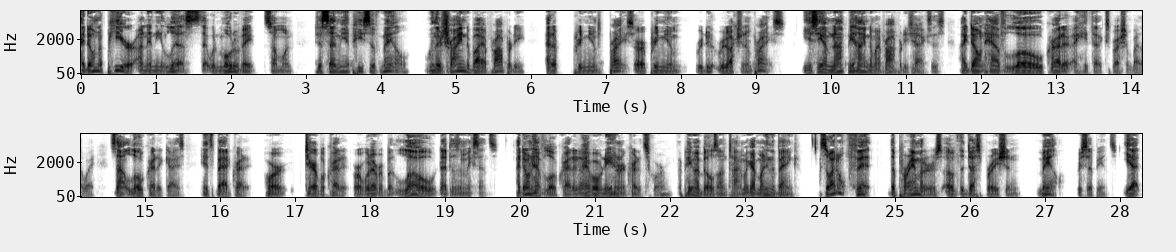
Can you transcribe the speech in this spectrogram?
I don't appear on any lists that would motivate someone to send me a piece of mail when they're trying to buy a property at a premium price or a premium redu- reduction in price. You see, I'm not behind on my property taxes. I don't have low credit. I hate that expression, by the way. It's not low credit, guys. It's bad credit or terrible credit or whatever, but low, that doesn't make sense. I don't have low credit. I have over an 800 credit score. I pay my bills on time. I got money in the bank. So I don't fit the parameters of the desperation mail recipients. Yet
